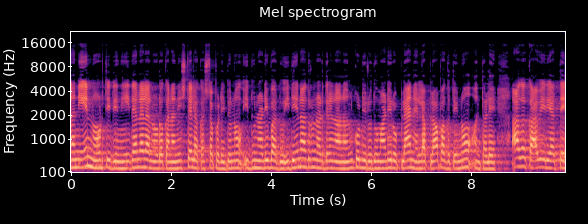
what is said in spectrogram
ನಾನು ಏನು ನೋಡ್ತಿದ್ದೀನಿ? ಇದನ್ನೆಲ್ಲ ನೋಡೋಕೆ ನಾನು ಇಷ್ಟೆಲ್ಲ ಕಷ್ಟಪಟ್ಟಿದ್ದು ಇದು ನಡಿಬಾರ್ದು. ಇದೇನಾದರೂ ನಡೆದ್ರೆ ನಾನು ಅಂದ್ಕೊಂಡಿರೋದು ಮಾಡಿರೋ ಪ್ಲ್ಯಾನ್ ಎಲ್ಲ ಫ್ಲಾಪ್ ಆಗುತ್ತೆ ನೋ ಅಂತಾಳೆ. ಆಗ ಕಾವೇರಿ ಅತ್ತೆ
